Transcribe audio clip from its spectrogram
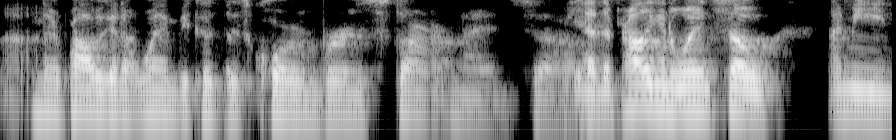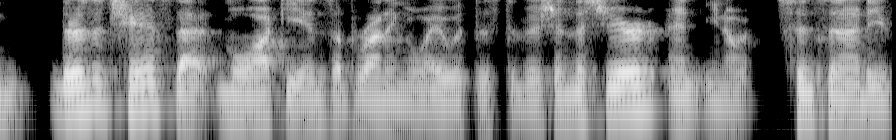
And they're probably going to win because it's Corbin Burnes' start night. So yeah, they're probably going to win. So I mean, there's a chance that Milwaukee ends up running away with this division this year, and you know Cincinnati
